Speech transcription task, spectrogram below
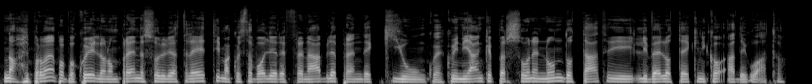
No, il problema è proprio quello, non prende solo gli atleti, ma questa voglia irrefrenabile prende chiunque, quindi anche persone non dotate di livello tecnico adeguato.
